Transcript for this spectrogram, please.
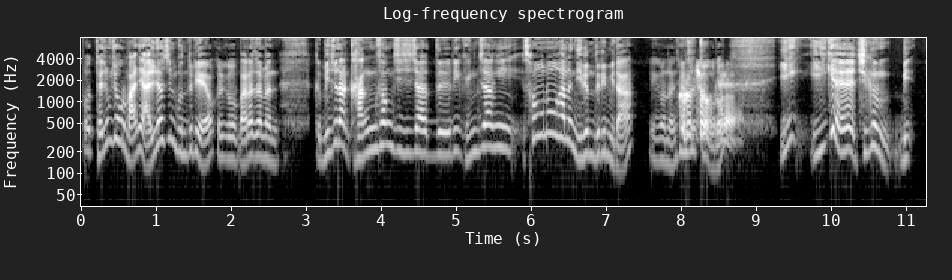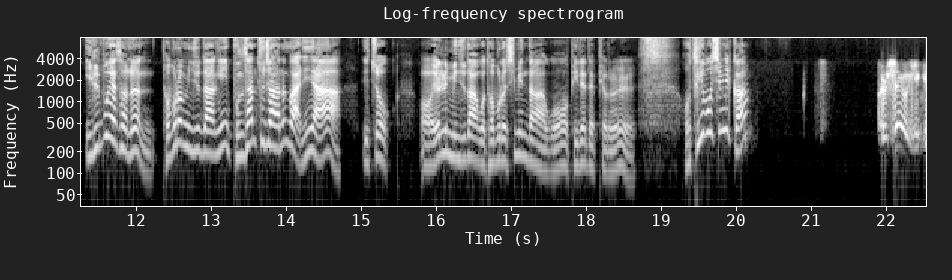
뭐 대중적으로 많이 알려진 분들이에요. 그리고 말하자면 그 민주당 강성 지지자들이 굉장히 선호하는 이름들입니다. 이거는 그렇죠. 현실적으로 그렇죠. 네. 이 이게 지금 미, 일부에서는 더불어민주당이 분산 투자하는 거 아니냐 이쪽 어, 열린민주당하고 더불어시민당하고 비례대표를 어떻게 보십니까? 글쎄요, 이게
